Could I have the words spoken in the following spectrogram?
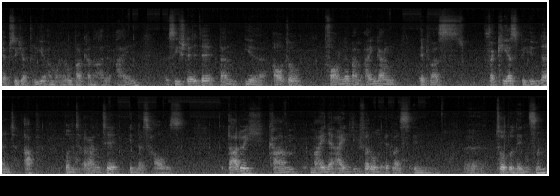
der Psychiatrie am Europakanal ein. Sie stellte dann ihr Auto vorne beim Eingang etwas verkehrsbehindernd ab und rannte in das Haus. Dadurch kam meine Einlieferung etwas in äh, Turbulenzen.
